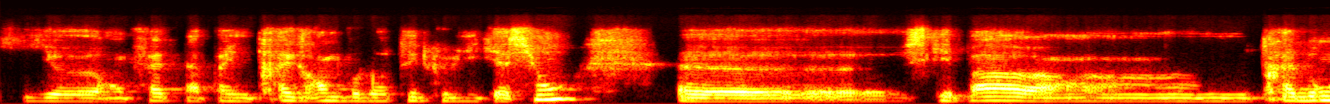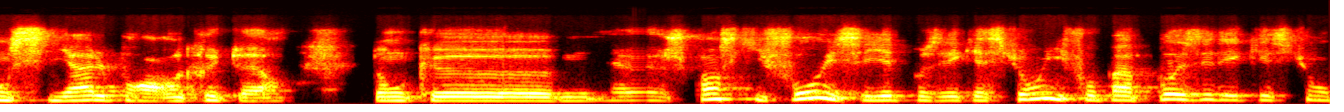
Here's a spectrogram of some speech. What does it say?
qui, euh, en fait, n'a pas une très grande volonté de communication, euh, ce qui n'est pas un très bon signal pour un recruteur. Donc, je pense qu'il faut essayer de poser des questions. Il ne faut pas poser des questions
